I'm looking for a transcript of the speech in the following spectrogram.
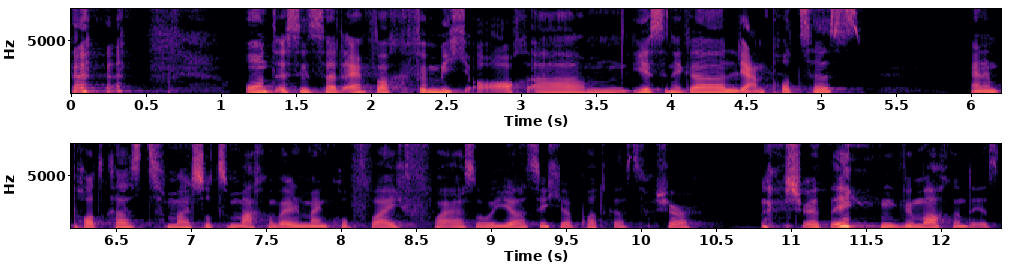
und es ist halt einfach für mich auch ein ähm, irrsinniger Lernprozess, einen Podcast mal so zu machen, weil in meinem Kopf war ich vorher so, ja sicher, Podcast, sure, sure thing, wir machen das.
